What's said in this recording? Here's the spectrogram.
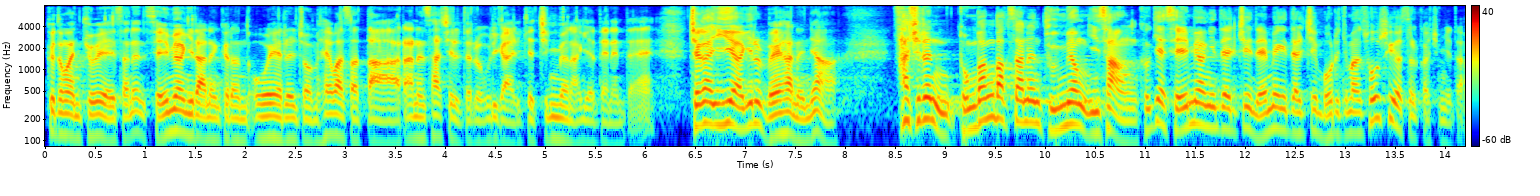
그동안 교회에서는 세 명이라는 그런 오해를 좀 해왔었다라는 사실들을 우리가 이렇게 직면하게 되는데 제가 이 이야기를 왜 하느냐? 사실은 동방 박사는 두 명 이상, 그게 세 명이 될지 네 명이 될지 모르지만 소수였을 것입니다.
